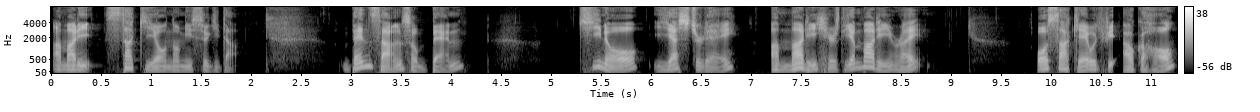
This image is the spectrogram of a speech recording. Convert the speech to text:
あまり酒を飲みすぎた。Ben さん so Ben, 昨日 yesterday, あまり here's the あまり right? お酒 which would be alcohol.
